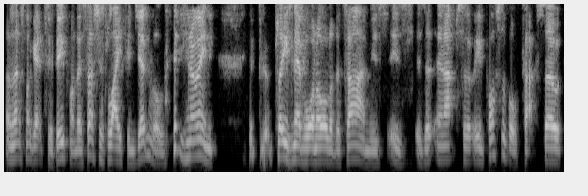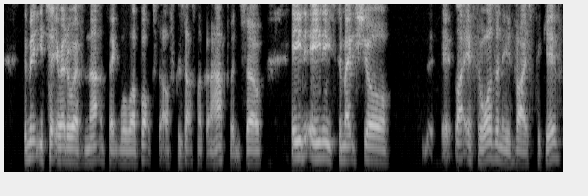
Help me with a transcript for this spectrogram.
And let's not get too deep on this. That's just life in general. you know what I mean? Pleasing everyone all of the time is is is an absolutely impossible task. So the minute you take your head away from that and think, well, I'll box that off because that's not going to happen. So he he needs to make sure, like, if there was any advice to give,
